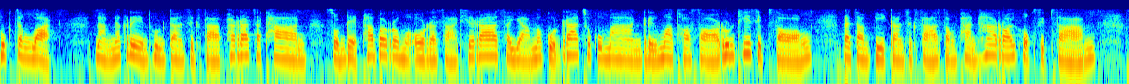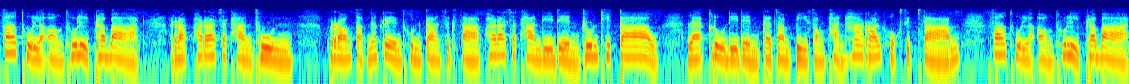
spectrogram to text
ทุกจังหวัด นำนักเรียนทุนการศึกษาพระราชทาน สมเด็จพระบรมโอรสาธิราชสยามกุฎราชกุมาร หรือมทศรุ่นที่ 12 ประจำปีการศึกษา 2563 เฝ้าทูลละอองธุลีพระบาท รับพระราชทานทุน พร้อมกับนักเรียนทุนการศึกษาพระราชทานดีเด่นรุ่นที่ 9 และครูดีเด่นประจำปี 2563 เฝ้าทูลละอองธุลีพระบาท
